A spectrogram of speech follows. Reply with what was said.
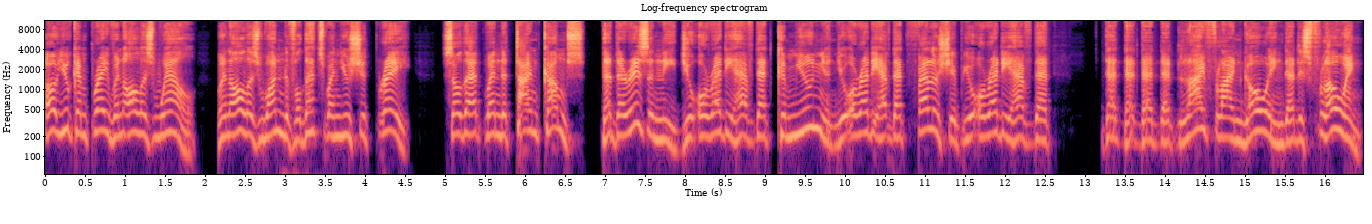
Oh, you can pray when all is well, when all is wonderful. That's when you should pray. So that when the time comes, that there is a need. You already have that communion. You already have that fellowship. You already have that that that that that lifeline going that is flowing.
